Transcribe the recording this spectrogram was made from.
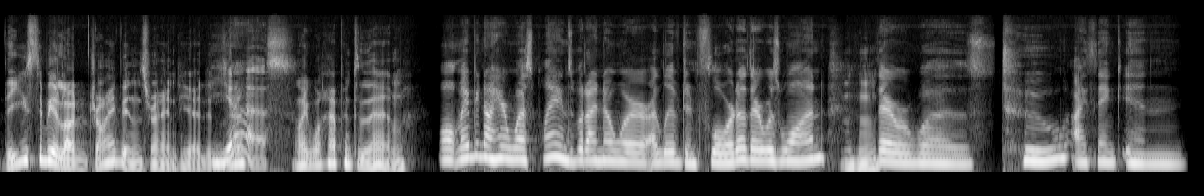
There used to be a lot of drive-ins around here, didn't there? Yes. Like, what happened to them? Well, maybe not here in West Plains, but I know where I lived in Florida. There was one. Mm-hmm. There was two, I think, in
